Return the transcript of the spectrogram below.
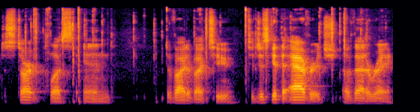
start plus end divided by 2 to just get the average of that array.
